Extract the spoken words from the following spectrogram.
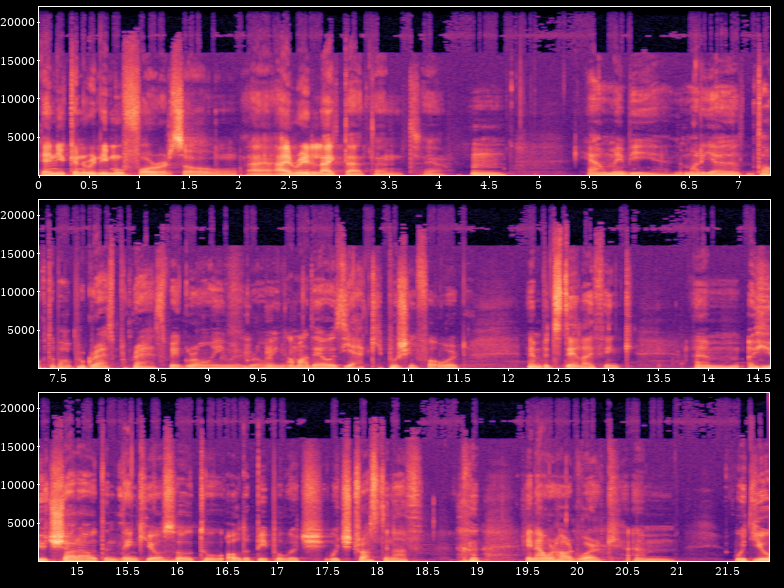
then you can really move forward. So I, I really like that, and yeah. Mm. Yeah, maybe Maria talked about progress, progress. We're growing, we're growing. Amadeo is yeah, keep pushing forward. And but still, I think um, a huge shout out and thank you also to all the people which which trust in us, in our hard work. Um, with you,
